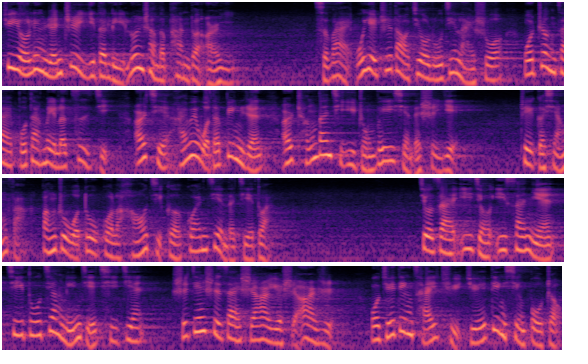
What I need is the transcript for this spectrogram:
具有令人质疑的理论上的判断而已。此外，我也知道，就如今来说，我正在不但为了自己，而且还为我的病人而承担起一种危险的事业。这个想法帮助我度过了好几个关键的阶段。就在一九一三年基督降临节期间，时间是在十二月十二日，我决定采取决定性步骤。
